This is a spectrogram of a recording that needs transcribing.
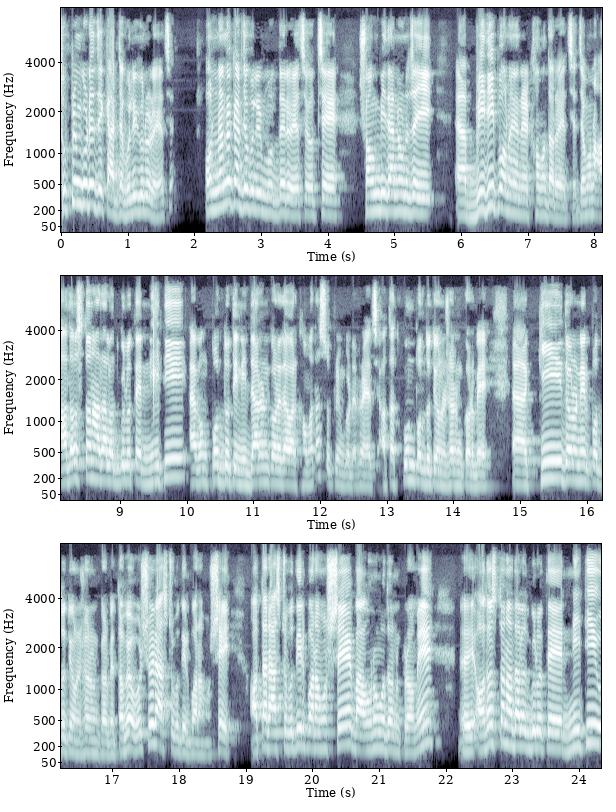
সুপ্রিম কোর্টের যে কার্যাবলীগুলো রয়েছে, অন্যান্য কার্যাবলীর মধ্যে রয়েছে হচ্ছে সংবিধান অনুযায়ী বিধি প্রণয়নের ক্ষমতা রয়েছে। যেমন আদস্তন আদালতগুলোতে নীতি এবং পদ্ধতি নির্ধারণ করে দেওয়ার ক্ষমতা সুপ্রিম কোর্টের রয়েছে। অর্থাৎ কোন পদ্ধতি অনুসরণ করবে কি ধরনের পদ্ধতি অনুসরণ করবে? তবে অবশ্যই রাষ্ট্রপতির পরামর্শে, অর্থাৎ রাষ্ট্রপতির পরামর্শে বা অনুমোদন ক্রমে অধস্তন আদালতগুলোতে নীতি ও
